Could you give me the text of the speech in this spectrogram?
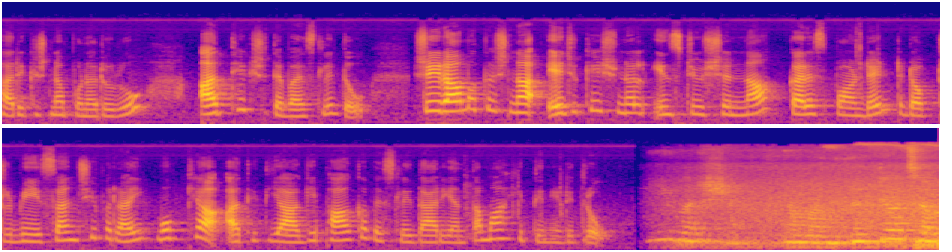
ಹರಿಕೃಷ್ಣ ಪುನರೂರು ಅಧ್ಯಕ್ಷತೆ ವಹಿಸಲಿದ್ದು, ಶ್ರೀರಾಮಕೃಷ್ಣ ಎಜುಕೇಷನಲ್ ಇನ್ಸ್ಟಿಟ್ಯೂಷನ್ನ correspondent doctor B Sanjeeva Rai ಮುಖ್ಯ ಅತಿಥಿಯಾಗಿ ಭಾಗವಹಿಸಲಿದ್ದಾರೆ ಅಂತ ಮಾಹಿತಿ ನೀಡಿದರು. ಈ ವರ್ಷ ನಮ್ಮ ನೃತ್ಯೋತ್ಸವ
